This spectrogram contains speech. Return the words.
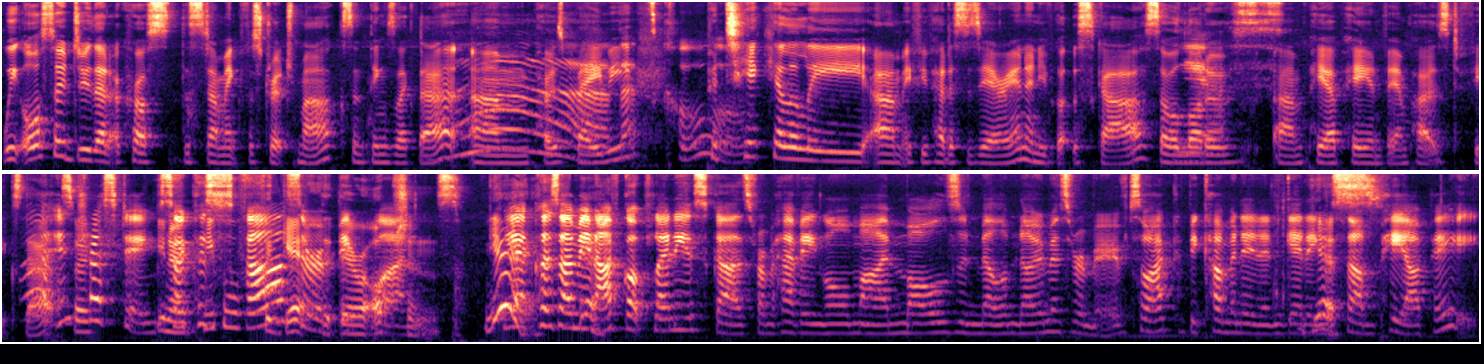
We also do that across the stomach for stretch marks and things like that um, post baby. Cool. Particularly um, if you've had a cesarean and you've got the scar, so a lot Yes. of um, PRP and vampires to fix Ah, that. so interesting. you know, so, people scars forget are a that there are one. options. Yeah, Yeah, because I mean, yeah. I've got plenty of scars from having all my moles and melanomas removed, so I could be coming in and getting Yes. some PRP.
